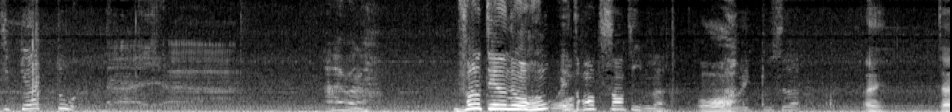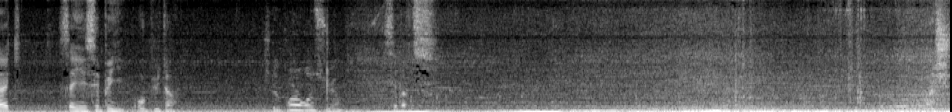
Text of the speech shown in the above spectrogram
ticket tout. Ah voilà. 21 euros et Oh. 30 centimes. Oh, Avec tout ça, allez. Tac. Ça y est, c'est payé. Oh putain. je te prends le reçu. Hein. C'est parti. Vache.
